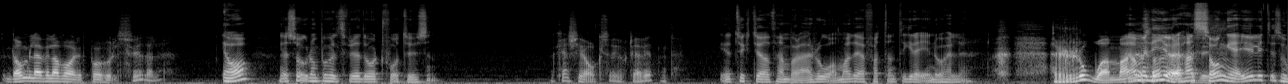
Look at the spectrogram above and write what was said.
de lär väl ha varit på Hultsfred eller? Ja, jag såg dem på Hultsfred år 2000 Det kanske jag också har gjort, jag vet inte. Jag tyckte att han bara råmade, jag fattar inte grejen då heller Råmade Ja men det jag gör det, hans precis. sång är ju lite så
